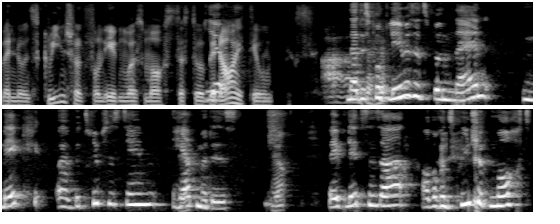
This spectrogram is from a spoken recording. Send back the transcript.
wenn du einen Screenshot von irgendwas machst, dass du eine ja. Benachrichtigung kriegst. Ah, Nein, das Problem ist jetzt beim Nein, Mac-Betriebssystem äh, hört man das. Ja. Weil ich letztens auch einfach einen Screenshot gemacht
